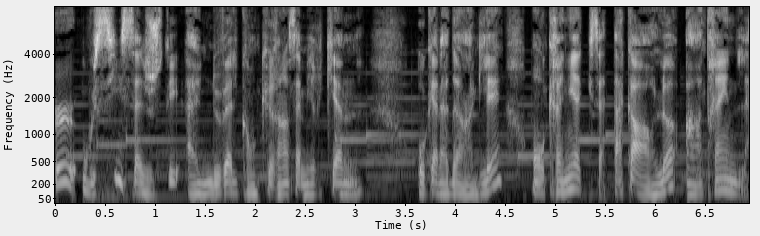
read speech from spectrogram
eux aussi s'ajuster à une nouvelle concurrence américaine. Au Canada anglais, on craignait que cet accord-là entraîne la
